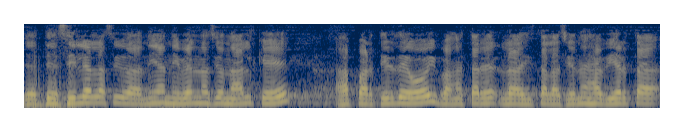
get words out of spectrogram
Eh, decirle a la ciudadanía a nivel nacional que a partir de hoy van a estar las instalaciones abiertas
